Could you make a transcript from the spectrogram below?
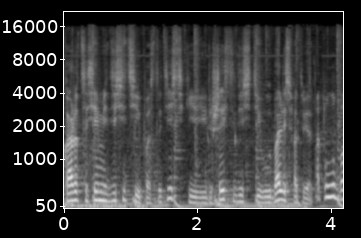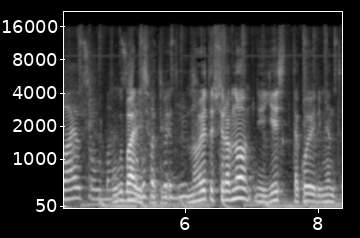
кажется, 7 из 10 по статистике или 6 из 10 улыбались в ответ. От улыбаются, улыбаются. Улыбались Могу в ответ. Но это все равно есть такой элемент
